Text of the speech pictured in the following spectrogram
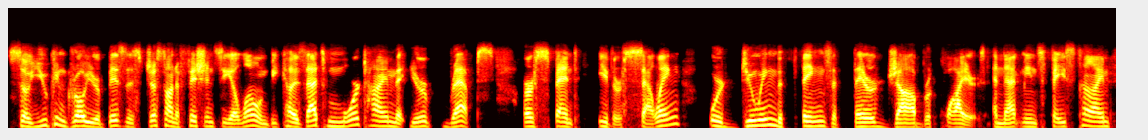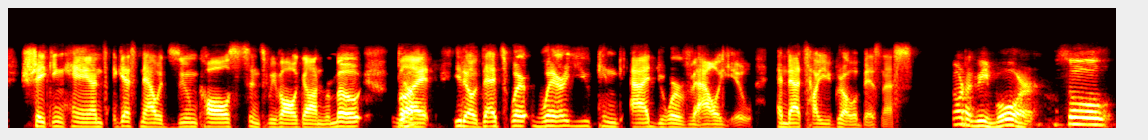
So you can grow your business just on efficiency alone because that's more time that your reps are spent either selling or doing the things that their job requires. And that means FaceTime, shaking hands. I guess now it's Zoom calls since we've all gone remote, but you know, that's where where you can add your value and that's how you grow a business. Not agree more. So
